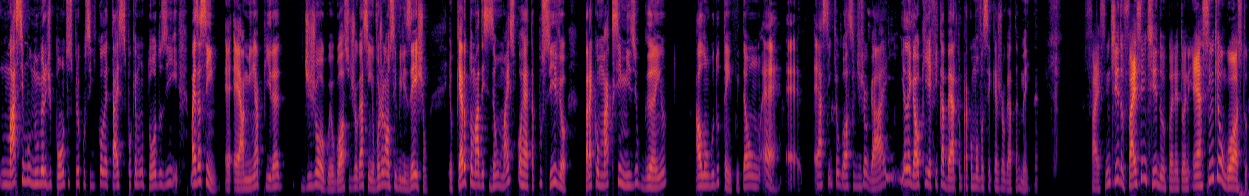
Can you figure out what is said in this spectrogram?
máximo número de pontos para eu conseguir coletar esses Pokémon todos e mas assim, é, é, a minha pira de jogo. Eu gosto de jogar assim. Eu vou jogar um Civilization, eu quero tomar a decisão mais correta possível para que eu maximize o ganho ao longo do tempo. Então, é, é, é assim que eu gosto de jogar e, e é legal que fica aberto para como você quer jogar também, né? Faz sentido, faz sentido, Panetone. É assim que eu gosto.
